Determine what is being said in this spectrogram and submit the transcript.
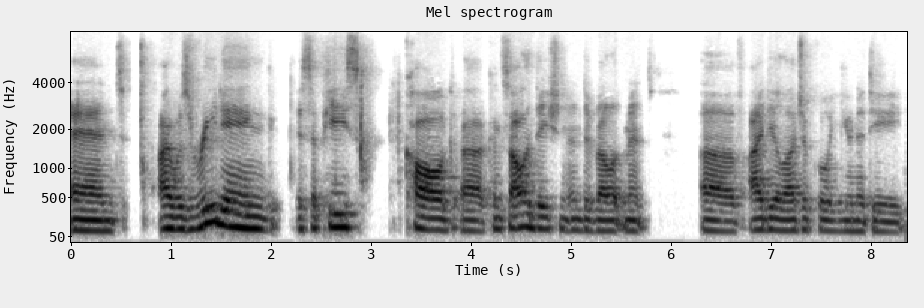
And I was reading, it's a piece called uh, Consolidation and Development of Ideological Unity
